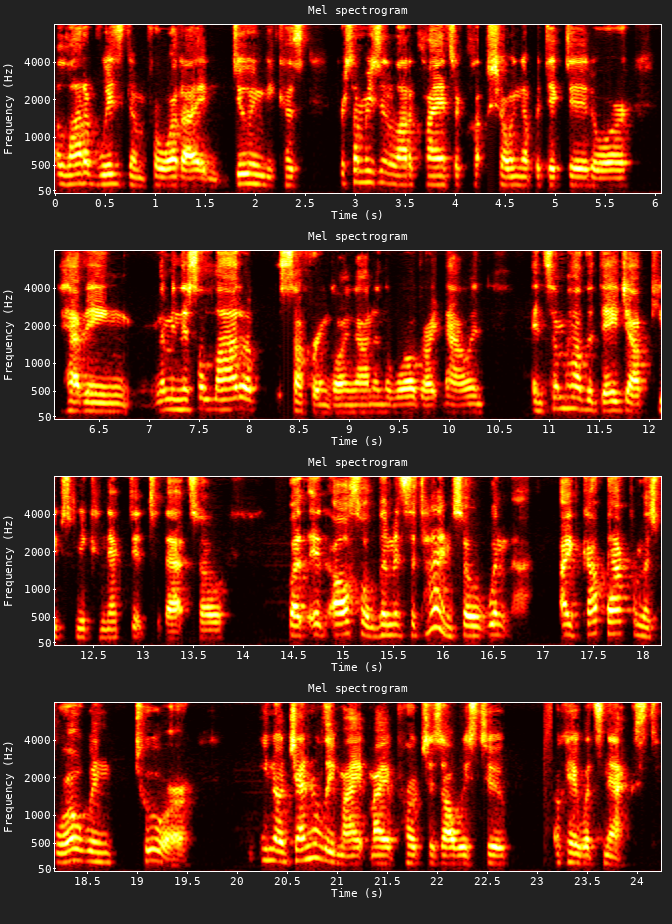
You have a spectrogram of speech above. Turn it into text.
a lot of wisdom for what I'm doing because for some reason a lot of clients are showing up addicted or having I mean there's a lot of suffering going on in the world right now and and somehow the day job keeps me connected to that so but it also limits the time. So when I got back from this whirlwind tour, you know, generally my, my approach is always to, okay, what's next?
